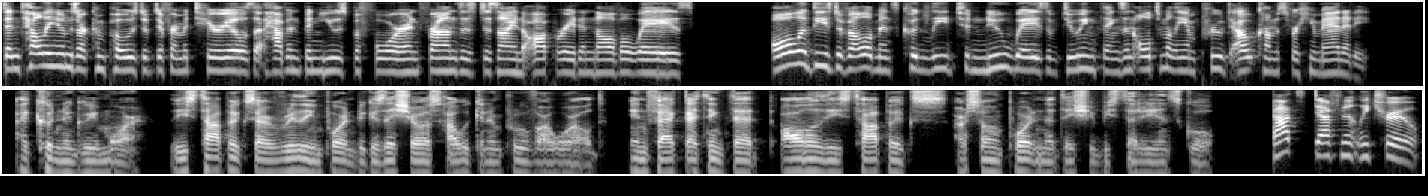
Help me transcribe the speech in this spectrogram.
dentaliums are composed of different materials that haven't been used before, and Franz is designed to operate in novel ways. All of these developments could lead to new ways of doing things and ultimately improved outcomes for humanity. I couldn't agree more. These topics are really important because they show us how we can improve our world. In fact, I think that all of these topics are so important that they should be studied in school. That's definitely true.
